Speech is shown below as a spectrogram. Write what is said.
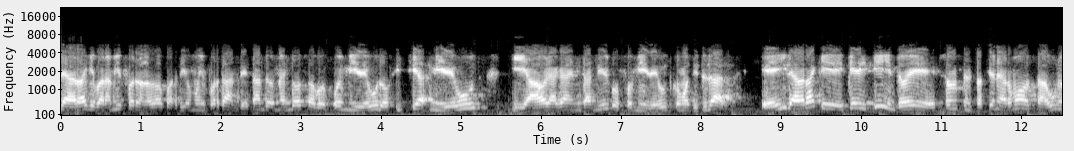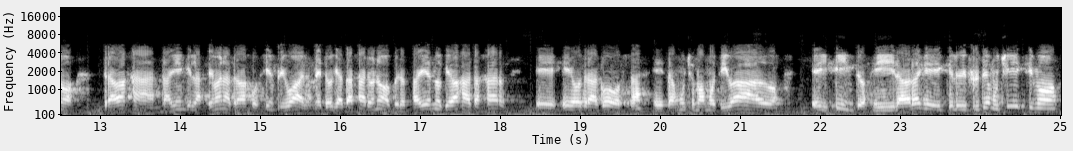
la verdad que para mí fueron los dos partidos muy importantes. Tanto en Mendoza pues fue mi debut oficial, mi debut, y ahora acá en Tandil pues fue mi debut como titular. Eh, y la verdad que, que distinto, eh, son sensaciones hermosas. Uno trabaja, está bien que en la semana trabajo siempre igual, me toque atajar o no, pero sabiendo que vas a atajar eh, es otra cosa. estás mucho más motivado, es distinto. Y la verdad que, lo disfruté muchísimo.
